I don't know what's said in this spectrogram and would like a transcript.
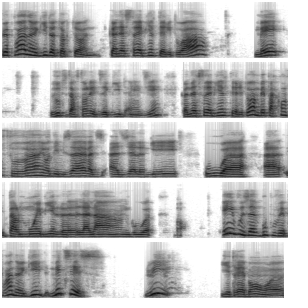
pouvez prendre un guide autochtone. Ils connaissent très bien le territoire mais les autres, dans ce temps-là, ils disaient guide indien. connaissent très bien le territoire, mais par contre, souvent, ils ont des misères à, dialoguer ou ils parlent moins bien la langue. Euh. Et vous, vous pouvez prendre un guide métis. Lui, il est très bon euh,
